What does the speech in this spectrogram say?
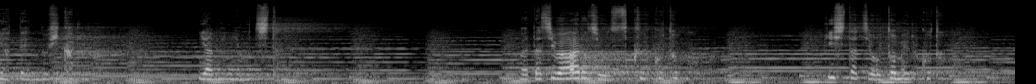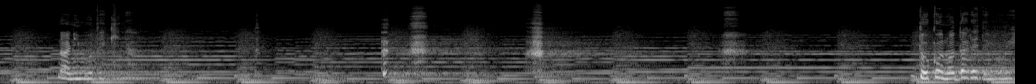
夜天の光は闇に落ちた。私は主を救うことも騎士たちを止めることも何もできない。どこの誰でもいい。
